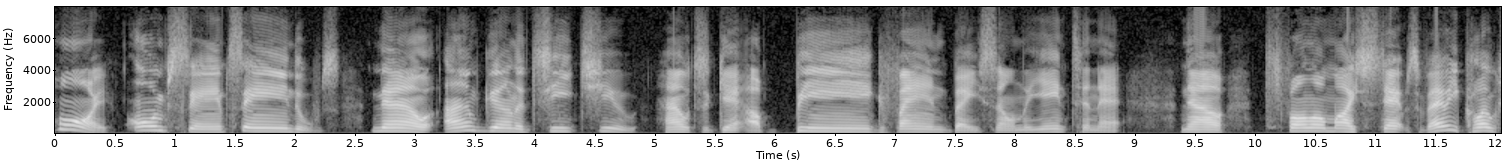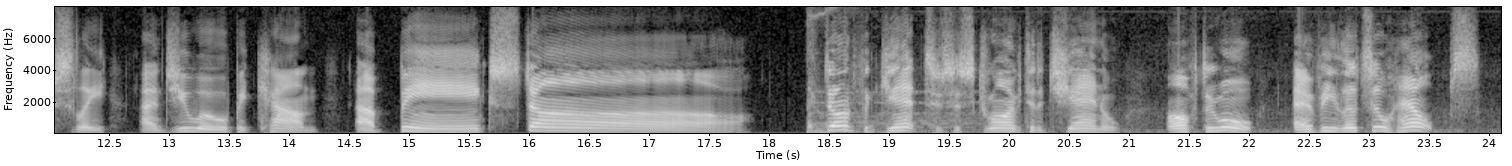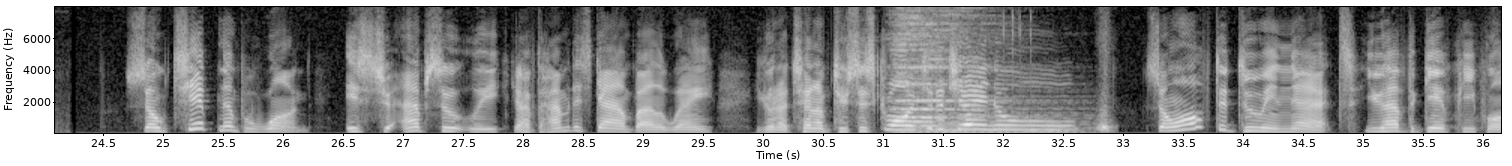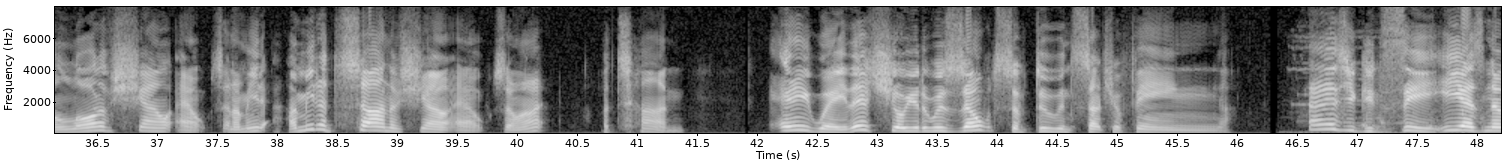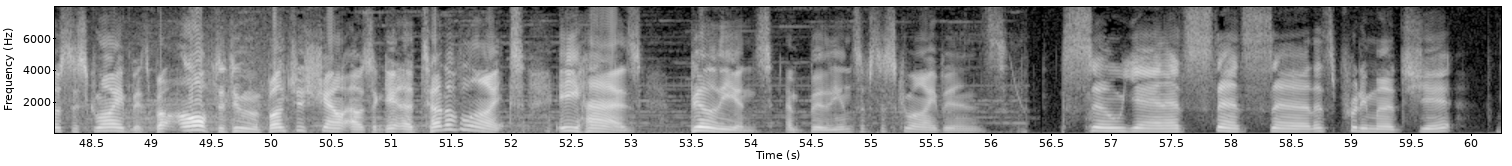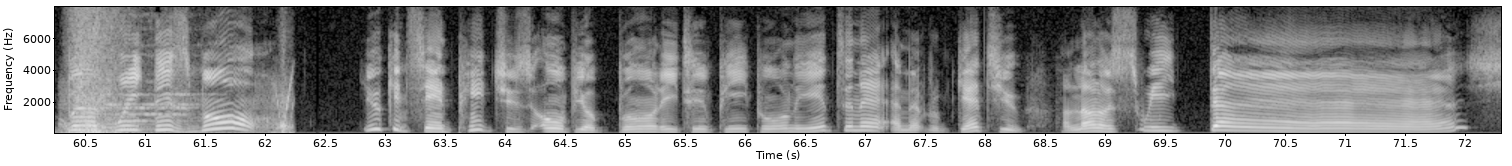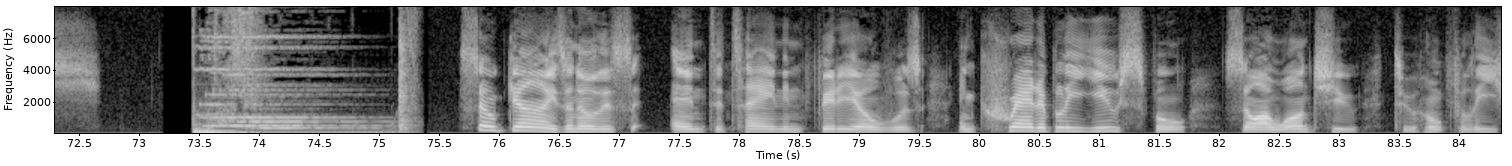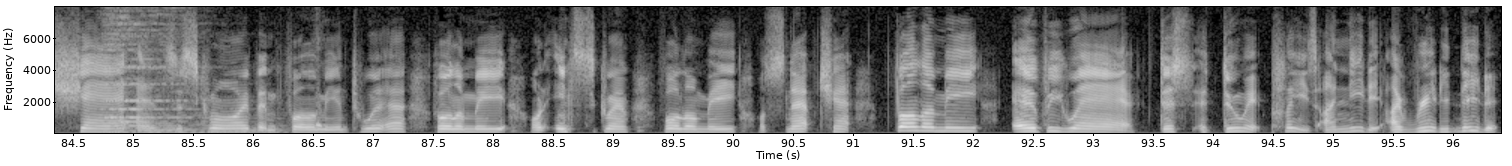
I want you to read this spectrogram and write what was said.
Hi, I'm Sam Sandals. Now I'm gonna teach you how to get a big fan base on the internet. Now follow my steps very closely and you will become a big star. Don't forget to subscribe to the channel. After all, every little helps. So tip number one is to absolutely, you have to hammer this down by the way, you're gonna tell them to subscribe to the channel. So after doing that, you have to give people a lot of shout outs. And I mean, I mean a ton of shout outs, alright? A ton. Anyway, let's show you the results of doing such a thing. As you can see, he has no subscribers, but after doing a bunch of shout outs and getting a ton of likes, he has billions and billions of subscribers. So yeah, that's that's uh, that's pretty much it. But wait, there's more. You can send pictures of your body to people on the internet, and that will get you a lot of sweet dash. So guys, I know this entertaining video was incredibly useful, so I want you to hopefully share and subscribe and follow me on Twitter, follow me on Instagram, follow me on Snapchat, follow me everywhere. Just uh, do it, please. I need it. I really need it.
